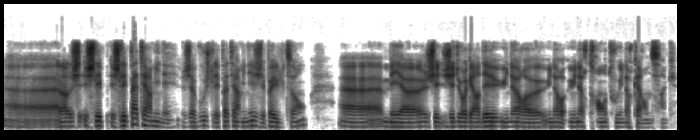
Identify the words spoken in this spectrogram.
Euh, alors je, l'ai je l'ai pas terminé. J'avoue, je l'ai pas terminé. J'ai pas eu le temps. Euh, mais euh, j'ai dû regarder une heure, euh, une heure, une heure trente ou une heure quarante-cinq.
